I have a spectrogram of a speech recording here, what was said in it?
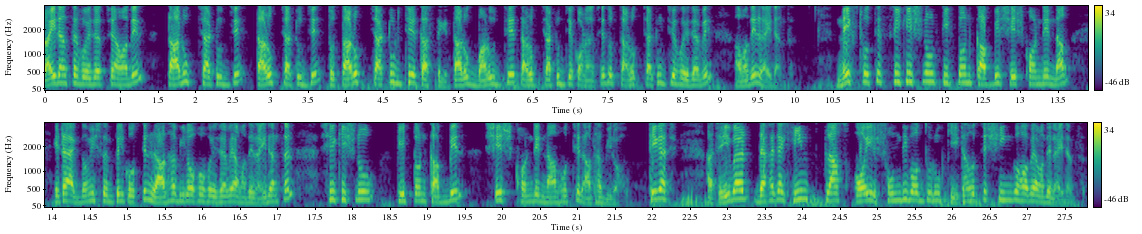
রাইট অ্যান্সার হয়ে যাচ্ছে আমাদের তারুক চাটুর্যে তারুক চাটুর্যে। তো তারুক চাটুর্যের কাছ থেকে, তারুক মারুজ্যে, তারুক চাটুর্যে করা আছে। তো তারুক চাটুর্যে হয়ে যাবে আমাদের রাইট অ্যান্সার নেক্সট হচ্ছে শ্রীকৃষ্ণ কীর্তন কাব্যের শেষ খণ্ডের নাম এটা একদমই সিম্পল কোশ্চেন রাধা বিরহ হয়ে যাবে আমাদের রাইট আনসার শ্রীকৃষ্ণ কীর্তন কাব্যের শেষ খণ্ডের নাম হচ্ছে রাধা বিরহ। ঠিক আছে? আচ্ছা এইবার দেখা যাক হিন্স প্লাস অয়ের সন্ধিবদ্ধ রূপ কি? এটা হচ্ছে সিংহ হবে আমাদের রাইট আনসার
